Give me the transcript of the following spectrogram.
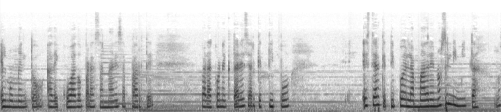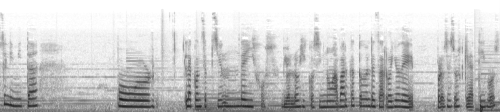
el momento adecuado para sanar esa parte, para conectar ese arquetipo. Este arquetipo de la madre no se limita, no se limita por la concepción de hijos biológicos, sino abarca todo el desarrollo de procesos creativos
